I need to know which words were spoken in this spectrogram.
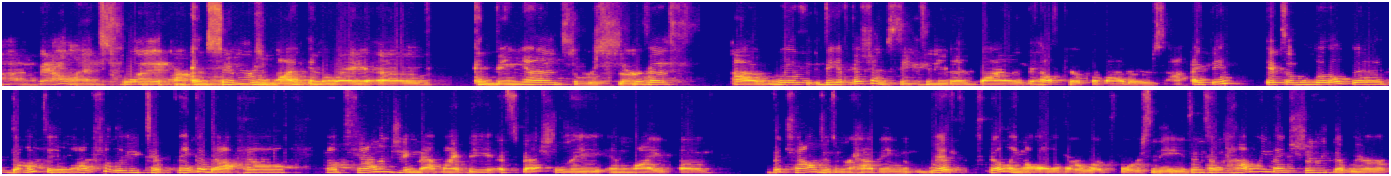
uh, balance what our consumers want in the way of convenience or service uh, with the efficiencies needed by the healthcare providers. I think it's a little bit daunting actually to think about how how challenging that might be especially in light of the challenges we're having with filling all of our workforce needs and so how do we make sure that we're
